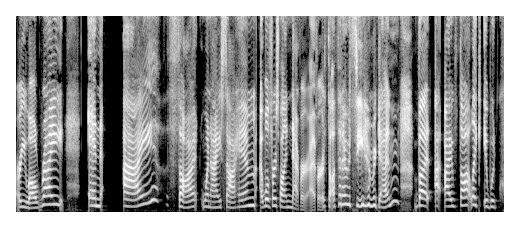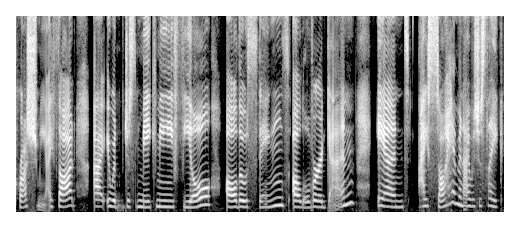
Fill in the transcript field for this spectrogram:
Are you all right? And I thought when I saw him, well, first of all, I never ever thought that I would see him again, but I, I thought like it would crush me. I thought I, it would just make me feel all those things all over again. And I saw him and I was just like,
